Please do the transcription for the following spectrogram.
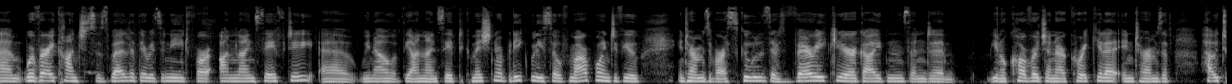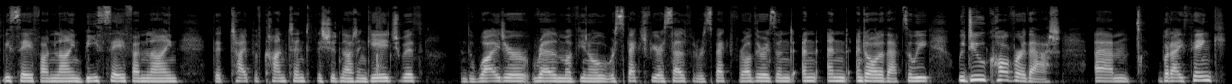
um, we're very conscious as well that there is a need for online safety. Uh, we now have the online safety commissioner, but equally so from our point of view, in terms of our schools, there's very clear guidance and um, you know, coverage in our curricula in terms of how to be safe online, be safe online, the type of content they should not engage with, and the wider realm of, you know, respect for yourself and respect for others and, and, and, and all of that. So we, we do cover that. Um, but I think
